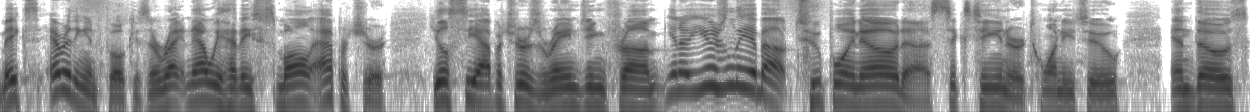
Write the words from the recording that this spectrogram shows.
makes everything in focus. And right now we have a small aperture. You'll see apertures ranging from, you know, usually about 2.0 to 16 or 22. And those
